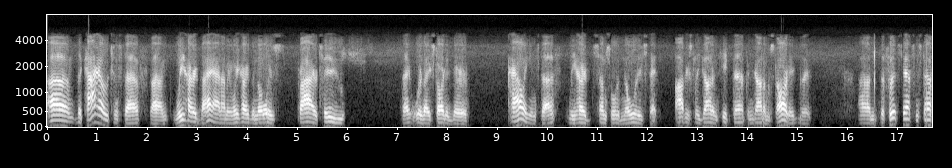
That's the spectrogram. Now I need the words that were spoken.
Um, the coyotes and stuff, um, we heard that. I mean, we heard the noise prior to that where they started their howling and stuff. We heard some sort of noise that obviously got them kicked up and got them started. But um, the footsteps and stuff,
